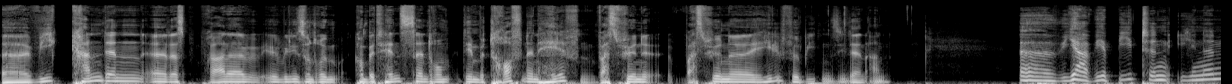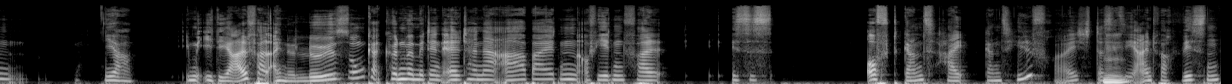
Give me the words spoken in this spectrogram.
Äh, wie kann denn äh, das Prader-Willi-Syndrom Kompetenzzentrum den Betroffenen helfen? Was für eine was für eine Hilfe bieten Sie denn an? Äh, ja, wir bieten Ihnen, ja, im Idealfall eine Lösung, können wir mit den Eltern erarbeiten. Auf jeden Fall ist es oft ganz, ganz hilfreich, dass sie einfach wissen,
